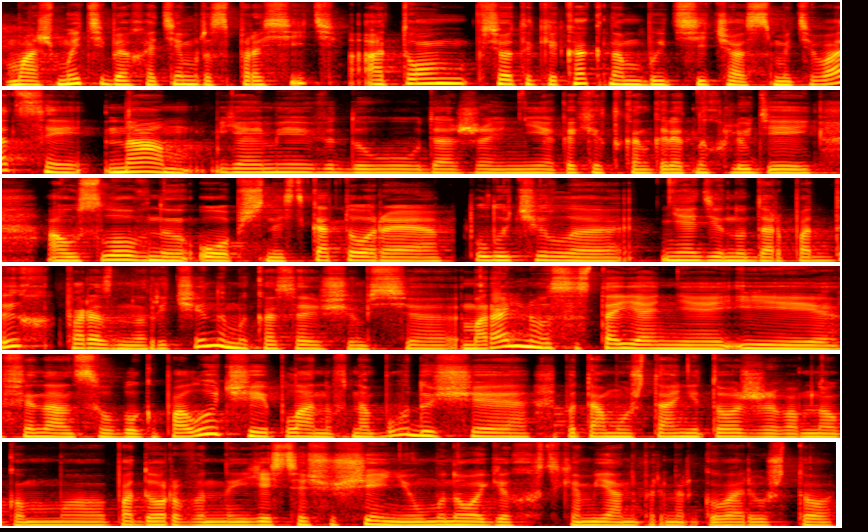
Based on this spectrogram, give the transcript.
Маш, мы тебя хотим расспросить о том, все-таки, как нам быть сейчас с мотивацией. Нам, я имею в виду даже не каких-то конкретных людей, а условную общность, которая получила не один удар под дых по разным причинам и касающимся морального состояния и финансового благополучия, и планов на будущее, потому что они тоже во многом э, подорваны. Есть ощущение у многих, с кем я, например, говорю, что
